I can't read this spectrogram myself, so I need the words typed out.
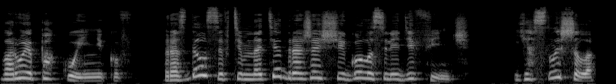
воруя покойников. Раздался в темноте дрожащий голос леди Финч. Я слышала,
